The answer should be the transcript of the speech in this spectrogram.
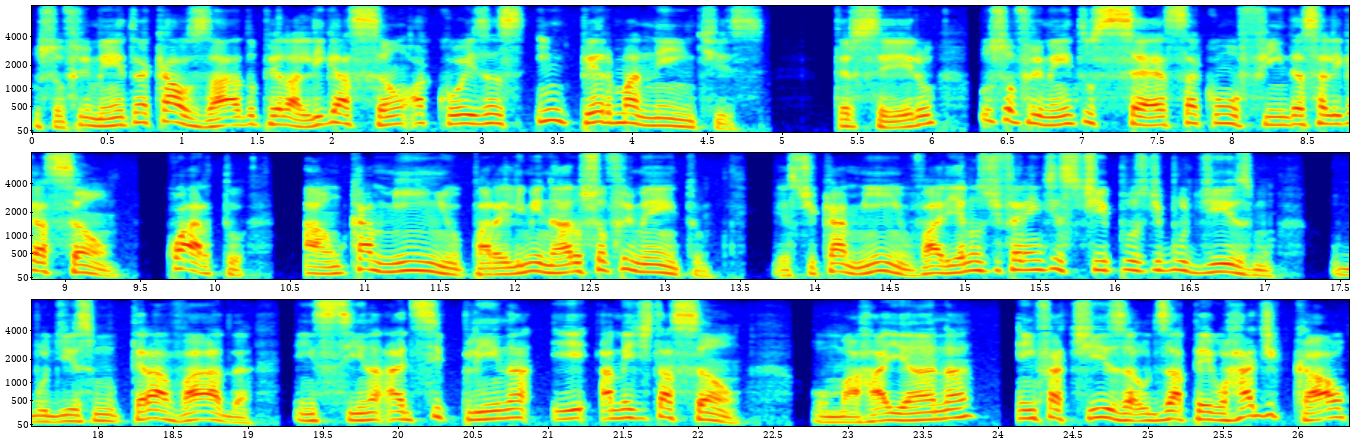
o sofrimento é causado pela ligação a coisas impermanentes. Terceiro, o sofrimento cessa com o fim dessa ligação. Quarto, há um caminho para eliminar o sofrimento. Este caminho varia nos diferentes tipos de budismo. O budismo Theravada ensina a disciplina e a meditação. O Mahayana enfatiza o desapego radical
